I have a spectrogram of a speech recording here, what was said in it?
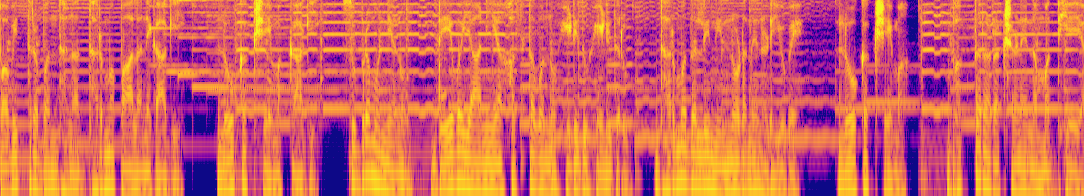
ಪವಿತ್ರ ಬಂಧನ ಧರ್ಮ ಪಾಲನೆಗಾಗಿ, ಲೋಕಕ್ಷೇಮಕ್ಕಾಗಿ ಸುಬ್ರಹ್ಮಣ್ಯನು ದೇವಯಾನಿಯ ಹಸ್ತವನ್ನು ಹಿಡಿದು ಹೇಳಿದರು. ಧರ್ಮದಲ್ಲಿ ನಿನ್ನೊಡನೆ ನಡೆಯುವೆ. ಲೋಕಕ್ಷೇಮ, ಭಕ್ತರ ರಕ್ಷಣೆ ನಮ್ಮ ಧ್ಯೇಯ.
